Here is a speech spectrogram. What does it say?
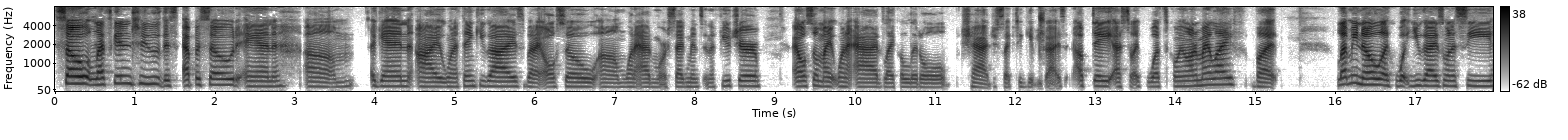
So, let's get into this episode and um again, I want to thank you guys, but I also um want to add more segments in the future. I also might want to add like a little chat just like to give you guys an update as to like what's going on in my life, but let me know like what you guys want to see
